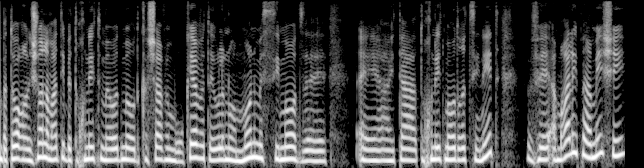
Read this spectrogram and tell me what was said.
בתואר הראשון למדתי בתוכנית מאוד מאוד קשה ומורכבת, היו לנו המון משימות, זו אה, הייתה תוכנית מאוד רצינית, ואמרה לי פעם מישהי,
